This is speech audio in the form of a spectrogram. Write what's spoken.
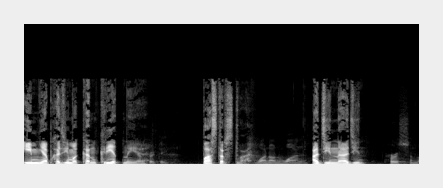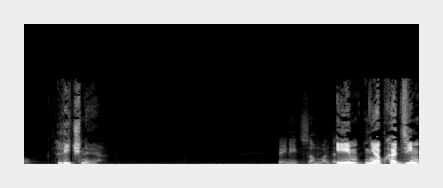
им необходимо конкретные пасторства, один на один, личные. Им необходим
